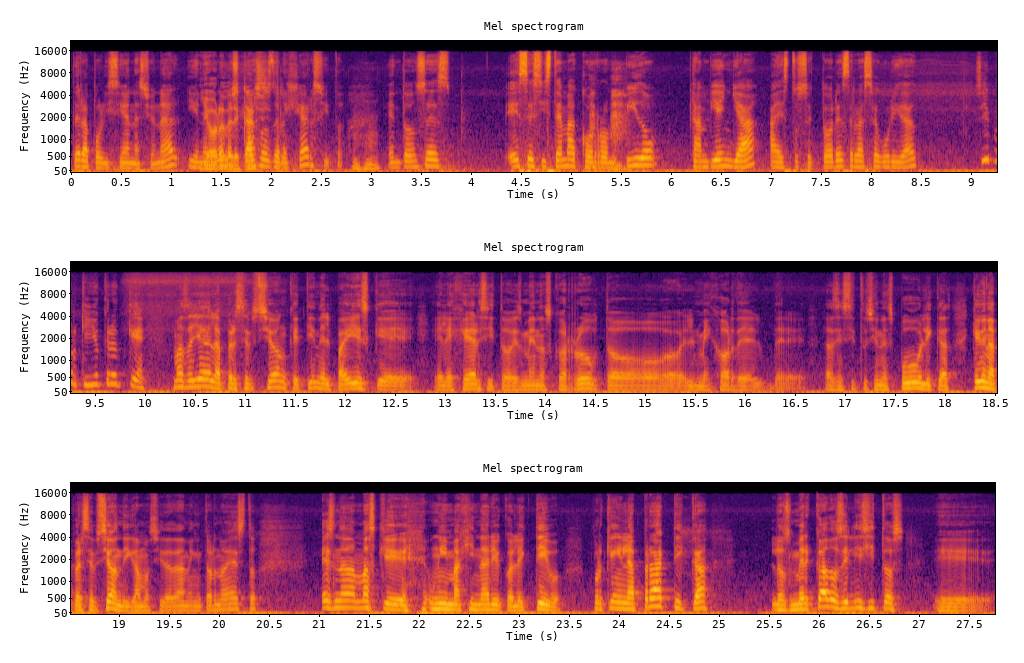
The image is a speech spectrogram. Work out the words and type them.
de la Policía Nacional y en algunos casos del ejército. Entonces, ese sistema corrompido también ya a estos sectores de la seguridad Sí, porque yo creo que más allá de la percepción que tiene el país que el ejército es menos corrupto, el mejor de, las instituciones públicas, que hay una percepción, digamos, ciudadana en torno a esto, es nada más que un imaginario colectivo, porque en la práctica los mercados ilícitos eh,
